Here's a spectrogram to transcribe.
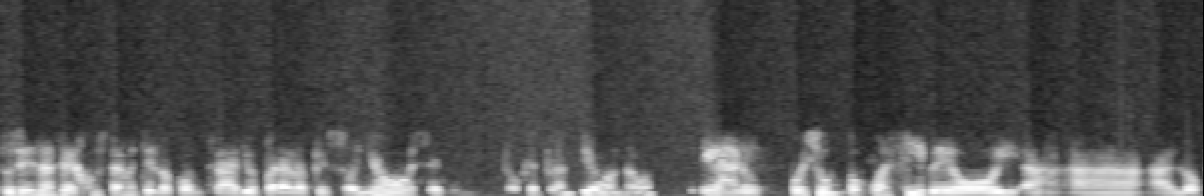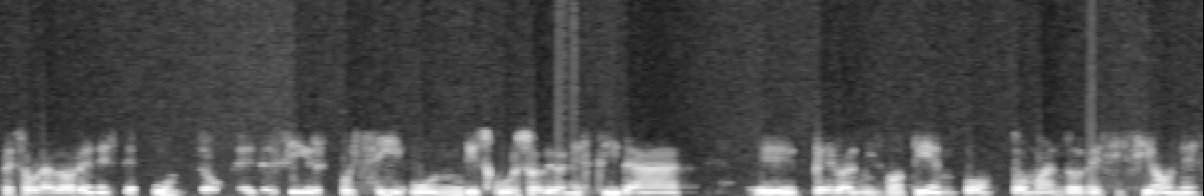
pues es hacer justamente lo contrario para lo que soñó, según que planteó, ¿no? Claro. Eh, pues un poco así veo hoy a, a, López Obrador en este punto. Es decir, pues sí, un discurso de honestidad, eh, pero al mismo tiempo tomando decisiones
